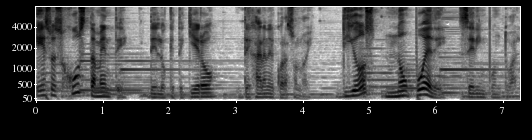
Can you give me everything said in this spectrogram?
eso es justamente de lo que te quiero dejar en el corazón hoy. Dios no puede ser impuntual.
